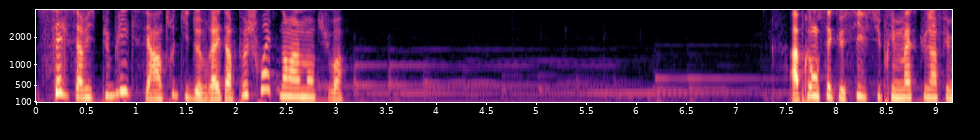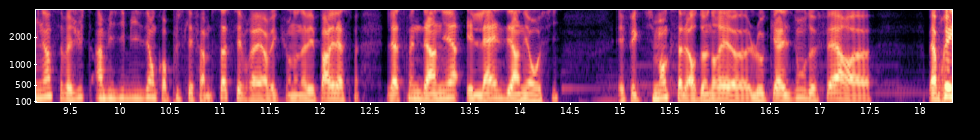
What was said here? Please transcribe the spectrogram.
c'est le service public. C'est un truc qui devrait être un peu chouette normalement, tu vois. Après, on sait que s'il supprime masculin-féminin, ça va juste invisibiliser encore plus les femmes. Ça, c'est vrai avec On en avait parlé la, semaine dernière et l'année dernière aussi. Effectivement, que ça leur donnerait euh, l'occasion de faire. Euh, après,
